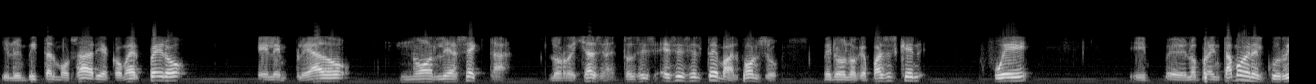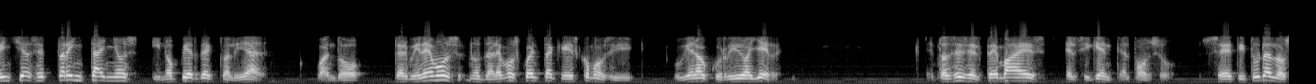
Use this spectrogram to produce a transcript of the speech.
y lo invita a almorzar y a comer, pero el empleado no le acepta, lo rechaza. Entonces, ese es el tema, Alfonso. Pero lo que pasa es que fue, eh, lo presentamos en el Currinche hace 30 años y no pierde actualidad. Cuando terminemos nos daremos cuenta que es como si hubiera ocurrido ayer. Entonces el tema es el siguiente, Alfonso. Se titula Los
